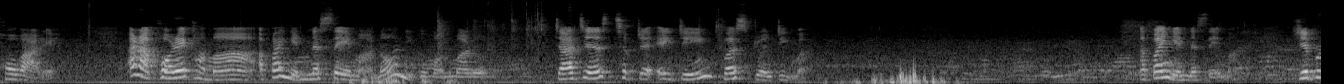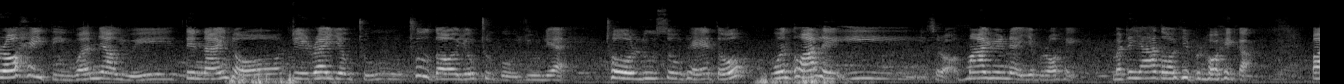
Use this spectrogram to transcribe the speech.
ခေါ်ပါတယ်အဲ့ဒါခေါ်တဲ့အခါမှာအပိုက်ငယ်20မှာနော်ညီကောင်မောင်တို့မတို့ Judges chapter 18 verse 20မှာအပိုက်ငယ်20မှာယေဘရဟိတ်သည်ဝမ်းမြောက်၍တင်တိုင်းတော်တေရက်ရုပ်ထုထုသောရုပ်ထုကိုယူလျက်ထိုလူစုတဲ့သို့ဝင်သွားလေ၏ဆိုတော့မှားယွင်းတဲ့ယေဘရဟိတ်မတရားသောယေဘရဟိတ်က ဘာ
